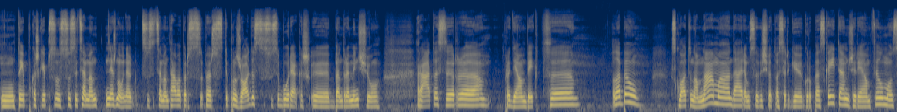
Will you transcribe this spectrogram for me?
mm, taip kažkaip susicement, nežinau, ne, susicementavo per, per stiprus žodis, susibūrė kaž, bendraminčių ratas ir pradėjom veikti labiau skvotinom namą, darėm savišvietos irgi grupę skaitėm, žiūrėjom filmus,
